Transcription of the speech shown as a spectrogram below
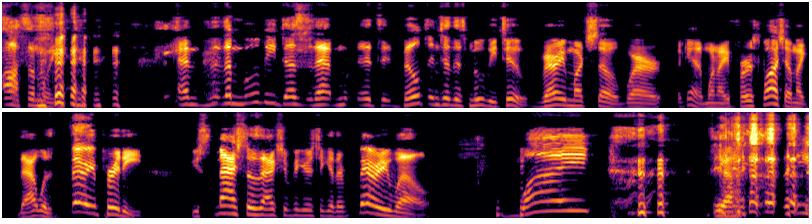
awesomely. and the, the movie does that. It's built into this movie too, very much so. Where again, when I first watched, it, I'm like, that was very pretty. You smashed those action figures together very well. Why? Yeah. they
